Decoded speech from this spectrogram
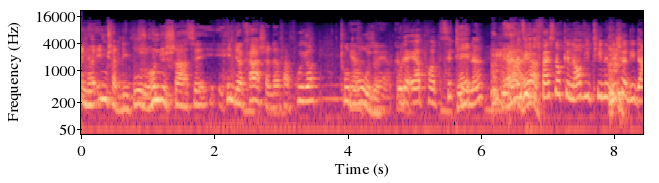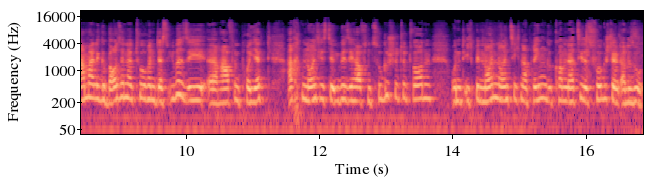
in der Innenstadt, die große Hundestraße hinter Karstadt, das war früher Tote Ja, Hose. ja, ja, genau. Oder Airport City, Ja, ne? ja, ja. Ich weiß noch genau, wie Tine Wischer, die damalige Bausenatorin, das Überseehafenprojekt 98 ist der Überseehafen zugeschüttet worden und ich bin 99 nach Bremen gekommen, da hat sie das vorgestellt, alle so,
